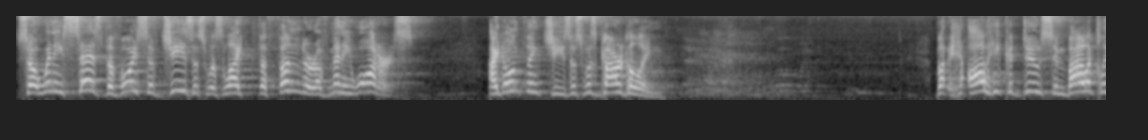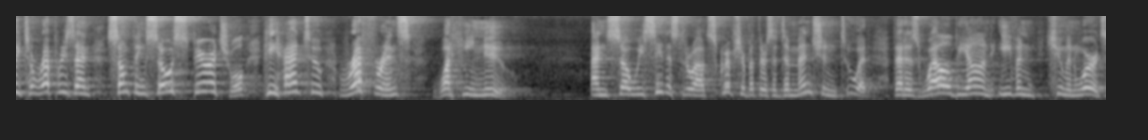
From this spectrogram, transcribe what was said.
So when he says the voice of Jesus was like the thunder of many waters, I don't think Jesus was gargling. But all he could do symbolically to represent something so spiritual, he had to reference what he knew. And so we see this throughout Scripture, but there's a dimension to it that is well beyond even human words.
